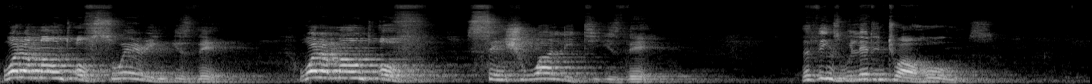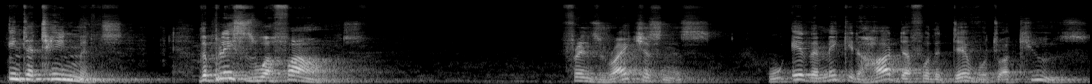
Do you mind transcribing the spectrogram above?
What amount of swearing is there? What amount of sensuality is there? The things we let into our homes, entertainment, the places we're found. Friends, righteousness will either make it harder for the devil to accuse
